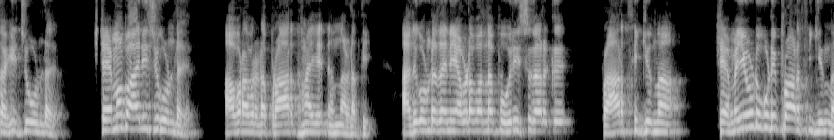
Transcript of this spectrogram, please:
സഹിച്ചുകൊണ്ട് ക്ഷമ പാലിച്ചുകൊണ്ട് അവർ അവരുടെ പ്രാർത്ഥനാ യജ്ഞം നടത്തി. അതുകൊണ്ട് തന്നെ അവിടെ വന്ന പോലീസുകാർക്ക് പ്രാർത്ഥിക്കുന്ന ക്ഷമയോടുകൂടി പ്രാർത്ഥിക്കുന്ന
